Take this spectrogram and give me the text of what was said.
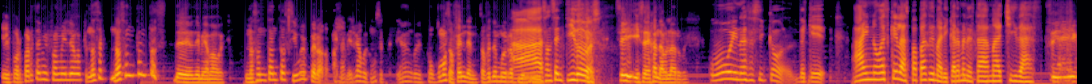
Y por parte de mi familia, güey, pues no, son- no son tantas de, de mi mamá, güey. No son tantas, sí, güey, pero a la verga, güey, cómo se pelean, güey. Cómo, cómo se ofenden, se ofenden muy rápido. Ah, son sentidos. Sí, y se dejan de hablar, güey. Uy, no es así como de que. Ay, no, es que las papas de Mari Carmen estaban más chidas. Sí,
